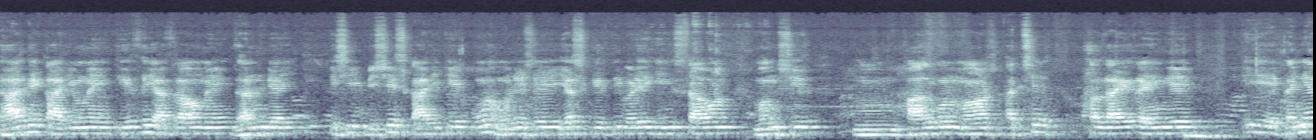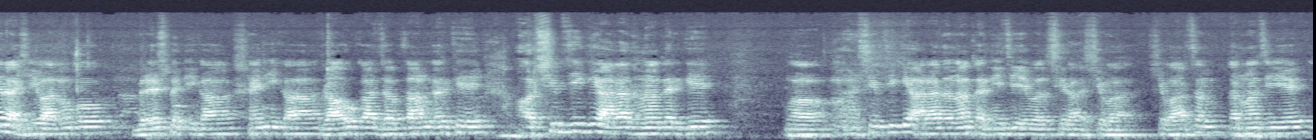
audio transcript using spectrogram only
धार्मिक कार्यों में तीर्थ यात्राओं में धन व्यय किसी विशेष कार्य के पूर्ण होने से यश कीर्ति बढ़ेगी। श्रावण मंगशीर फाल्गुन मास अच्छे फलदायक रहेंगे। ये कन्या राशि वालों को बृहस्पति का, शनि का, राहु का जप दान करके और शिव जी की आराधना करके शिव जी की आराधना करनी चाहिए। शिवा शिवा, शिवार्चन करना चाहिए।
